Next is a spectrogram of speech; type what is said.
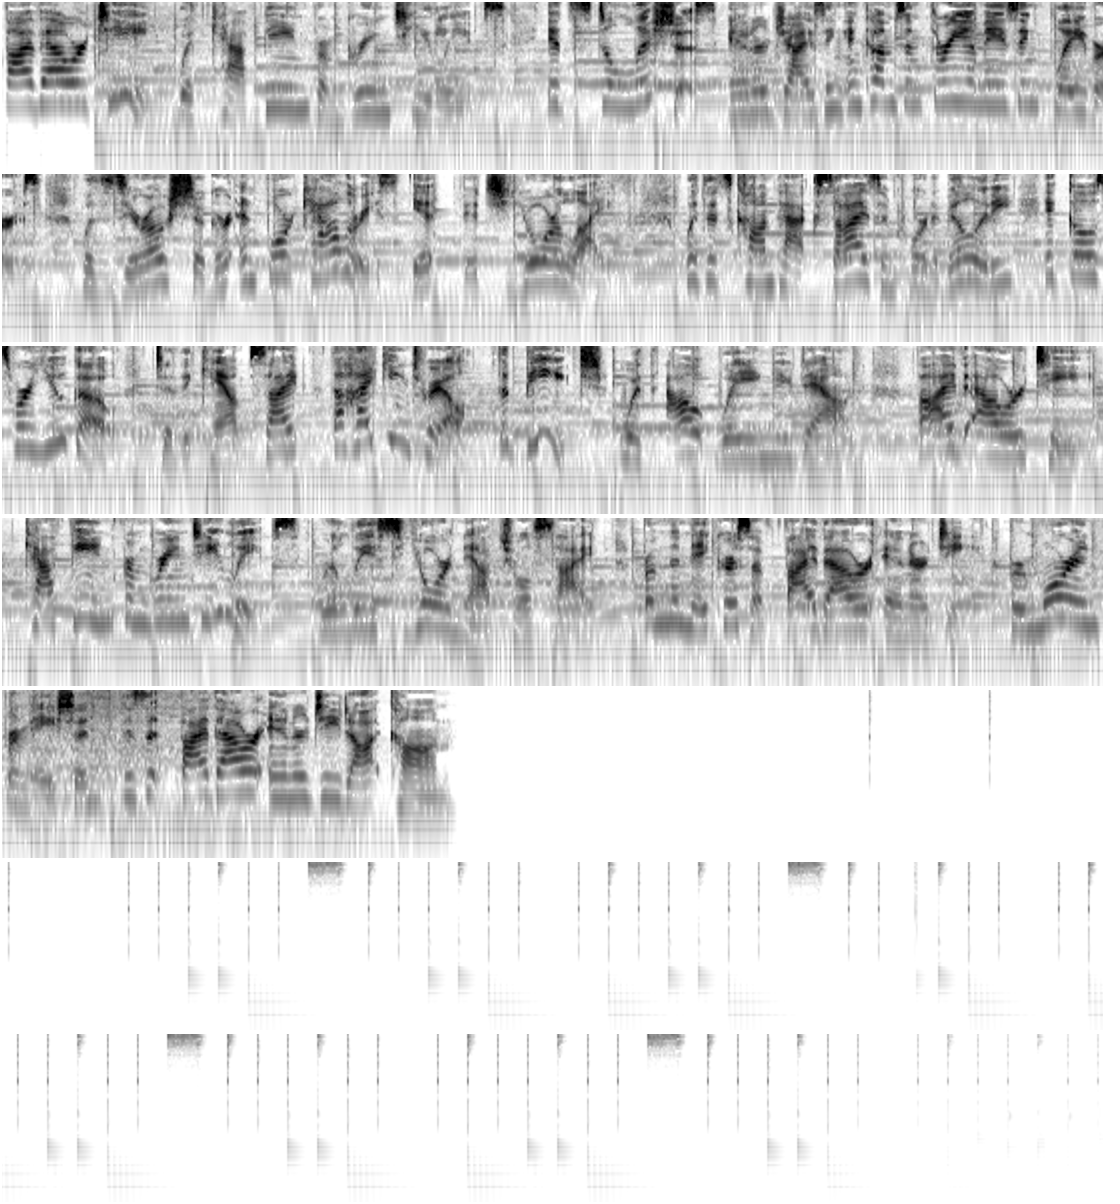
5 Hour Tea with caffeine from green tea leaves. It's delicious, energizing, and comes in three amazing flavors. With zero sugar and four calories, it fits your life. With its compact size and portability, it goes where you go to the campsite, the hiking trail, the beach without weighing you down. 5 Hour Tea, caffeine from green tea leaves. Release your natural side from the makers of 5 Hour Energy. For more information, visit 5hourenergy.com.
